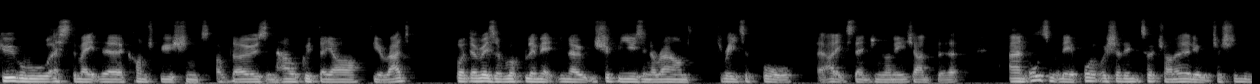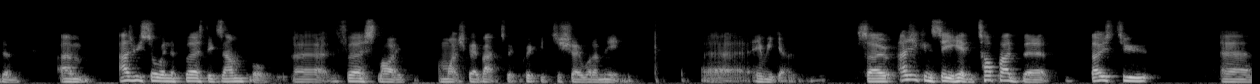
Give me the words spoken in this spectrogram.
Google will estimate the contributions of those and how good they are for your ad. But there is a rough limit. You know, you should be using around three to four ad extensions on each advert. And ultimately, a point which I didn't touch on earlier, which I should have done. Um, as we saw in the first example, uh, the first slide, I might just go back to it quickly to show what I mean. Uh, here we go. So as you can see here, the top advert, those two uh,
